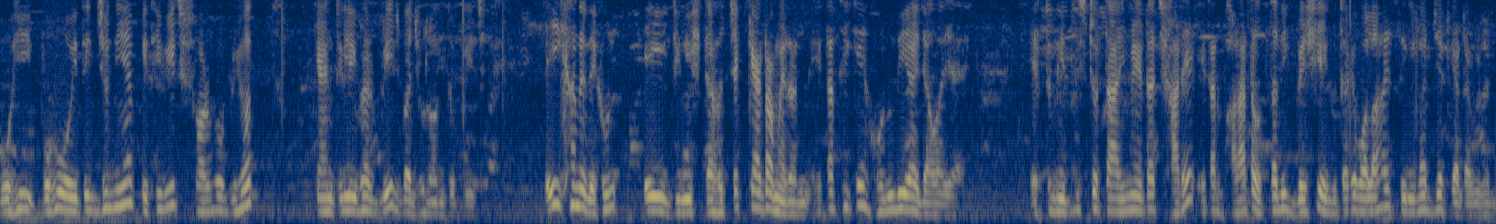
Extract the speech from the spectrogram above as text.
বহি, বহু ঐতিহ্য নিয়ে পৃথিবীর সর্ববৃহৎ ক্যান্টিলিভার ব্রিজ বা ঝুলন্ত ব্রিজ এইখানে দেখুন, এই জিনিসটা হচ্ছে ক্যাটামেরান এটা থেকে হলদিয়ায় যাওয়া যায়। একটা নির্দিষ্ট টাইমে এটা ছাড়ে, এটার ভাড়াটা অত্যাধিক বেশি এগুলোটাকে বলা হয় সিলভার জেট ক্যাটামেরান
